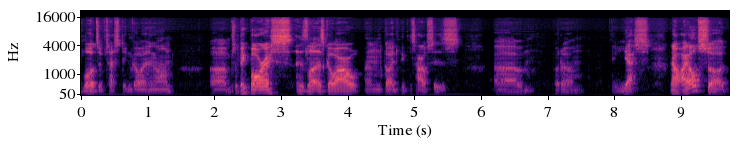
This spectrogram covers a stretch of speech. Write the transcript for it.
loads of testing going on. Um, so Big Boris has let us go out and go into people's houses. Um, but um, yes. Now I also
